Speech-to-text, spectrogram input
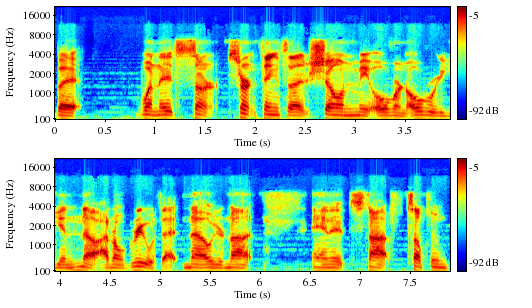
But when it's certain, certain things that it's showing me over and over again no i don't agree with that. No you're not. And it's not something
